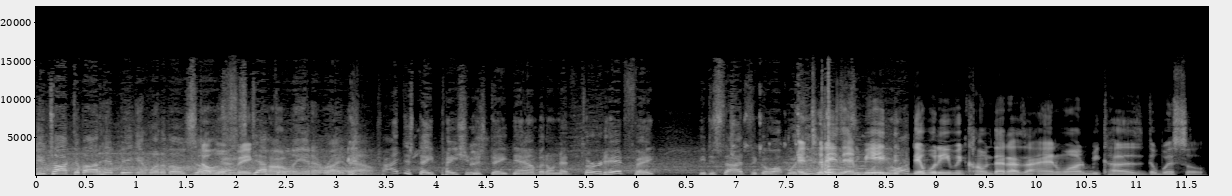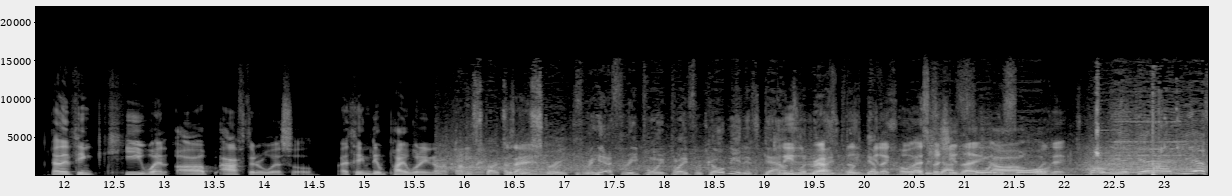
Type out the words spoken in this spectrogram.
You, you talked about him being in one of those zones. Double He's fake pump. definitely in it right now. Tried to stay patient and stay down, but on that third head fake, he decides to go up with In today's Gets him on NBA, the th- arc. they wouldn't even count that as an and one because the whistle. Because I think he went up after the whistle. I think they'll probably wouldn't even And he starts as a new streak. Three, a three-point play for Kobe, and it's down These to a refs doesn't nine-point be like, deficit. oh, especially like, uh, what is it? Kobe again. Yes,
